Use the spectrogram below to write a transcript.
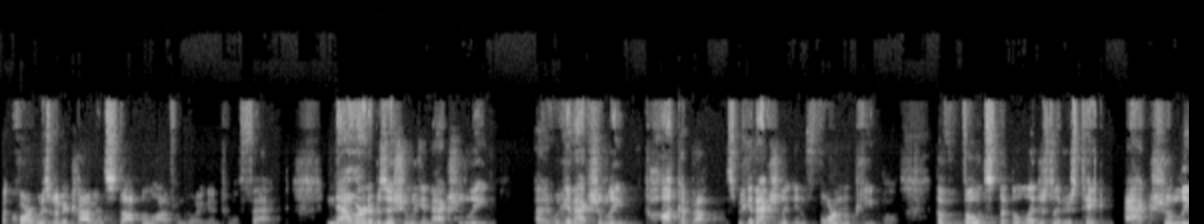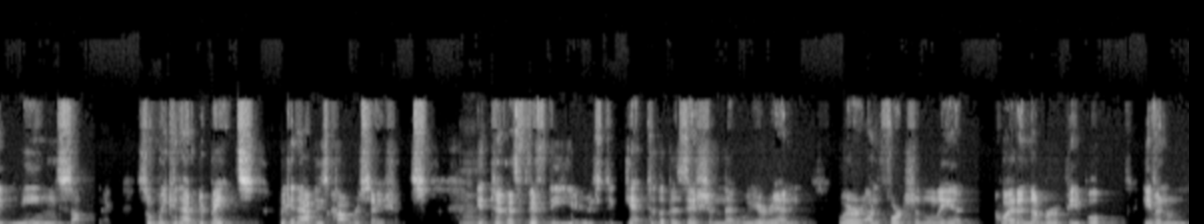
a court was going to come and stop the law from going into effect. Now we're in a position we can actually uh, we can actually talk about this. We can actually inform people. The votes that the legislators take actually mean something. So we can have debates. We can have these conversations. Mm. It took us 50 years to get to the position that we are in, where unfortunately, uh, quite a number of people, even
